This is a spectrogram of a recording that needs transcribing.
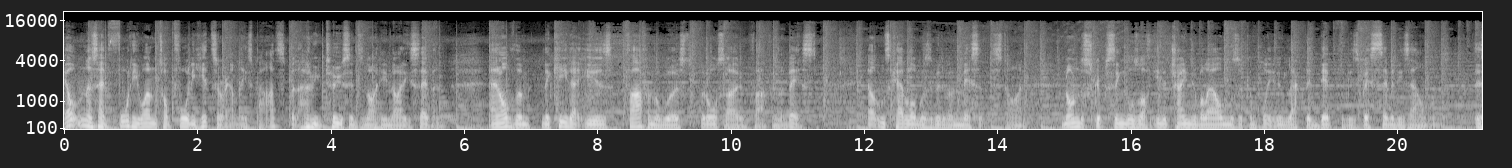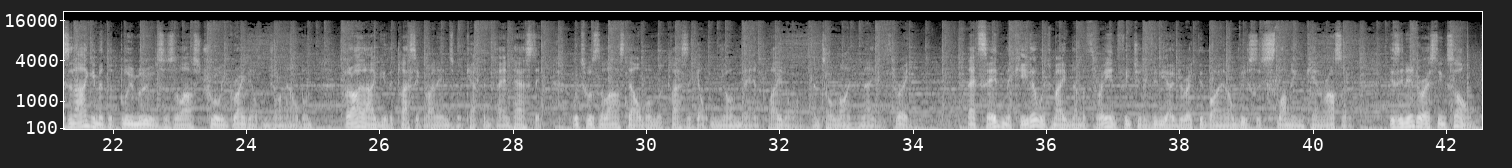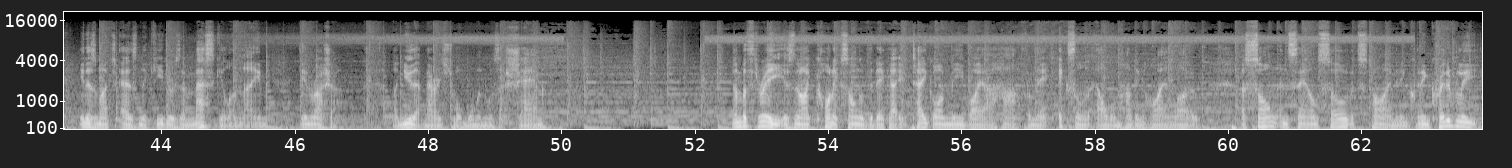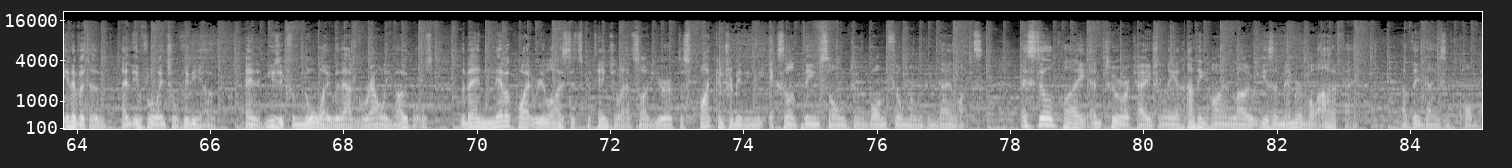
Elton has had 41 top 40 hits around these parts, but only two since 1997, and of them, Nikita is far from the worst, but also far from the best. Elton's catalogue was a bit of a mess at this time. Nondescript singles off interchangeable albums that completely lacked the depth of his best 70s albums. There's an argument that Blue Moves is the last truly great Elton John album, but I'd argue the classic run ends with Captain Fantastic, which was the last album the classic Elton John band played on until 1983. That said, Nikita, which made number 3 and featured a video directed by an obviously slumming Ken Russell, is an interesting song inasmuch as Nikita is a masculine name in Russia. I knew that marriage to a woman was a sham, Number three is an iconic song of the decade, Take On Me by a-ha from their excellent album Hunting High and Low. A song and sound so of its time, an, inc- an incredibly innovative and influential video, and music from Norway without growly vocals, the band never quite realised its potential outside Europe despite contributing the excellent theme song to the Bond film The Living Daylights. They still play and tour occasionally, and Hunting High and Low is a memorable artifact of their days of pomp.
